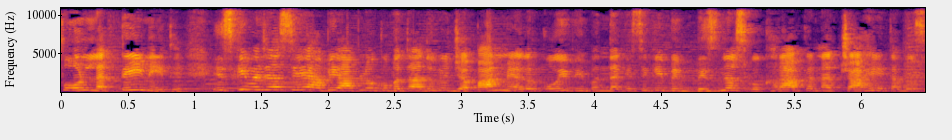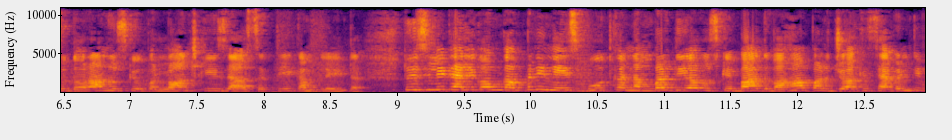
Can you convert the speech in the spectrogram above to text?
फ़ोन लगते ही नहीं थे। इसकी वजह से अभी आप लोगों को बता दूँ कि जापान में अगर कोई भी बंदा किसी के भी बिज़नेस को खराब करना चाहे, तब उस दौरान उसके ऊपर लॉन्च की जा सकती है कंप्लेंट तो इसलिए टेलीकॉम कंपनी ने इस बूथ का नंबर दिया और उसके बाद वहाँ पर जाके सेवेंटी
